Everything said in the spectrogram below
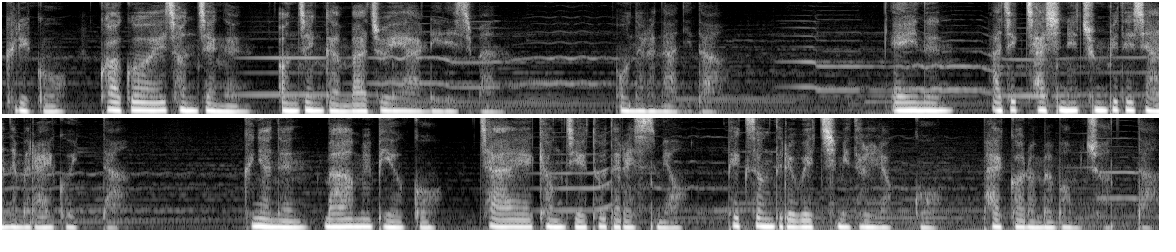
그리고 과거의 전쟁은 언젠간 마주해야 할 일이지만 오늘은 아니다. A는 아직 자신이 준비되지 않음을 알고 있다. 그녀는 마음을 비우고 자아의 경지에 도달했으며 백성들의 외침이 들렸고 발걸음을 멈추었다.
